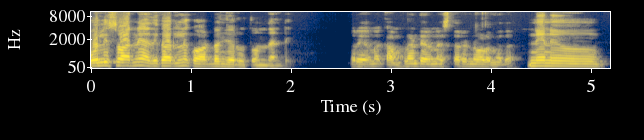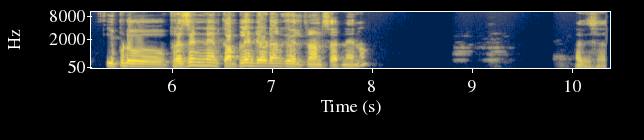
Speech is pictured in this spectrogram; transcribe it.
పోలీస్ వారిని అధికారులను కోరడం జరుగుతుందండి. మరి ఏమైనా కంప్లైంట్ ఏమైనా ఇస్తారండి వాళ్ళ మీద? నేను ఇప్పుడు ప్రజెంట్ నేను కంప్లైంట్ ఇవ్వడానికి వెళ్తున్నాను సార్ నేను. అది సార్.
